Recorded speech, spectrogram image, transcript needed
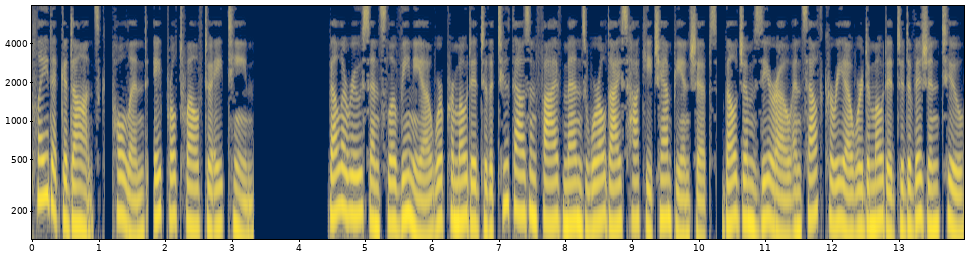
Played at Gdansk, Poland, April 12 to 18. Belarus and Slovenia were promoted to the 2005 Men's World Ice Hockey Championships, Belgium 0 and South Korea were demoted to Division 2.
